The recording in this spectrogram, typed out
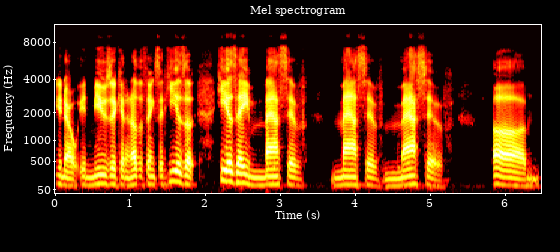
You know, in music and in other things. And he is a he is a massive, massive, massive um,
